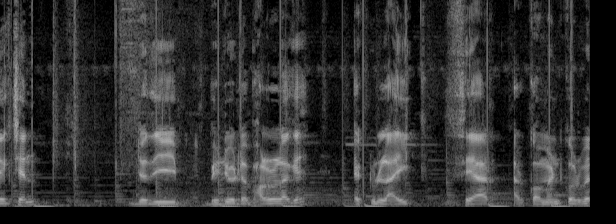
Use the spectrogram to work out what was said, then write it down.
দেখছেন, যদি ভিডিওটা ভালো লাগে, একটু লাইক শেয়ার আর কমেন্ট করবেন।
